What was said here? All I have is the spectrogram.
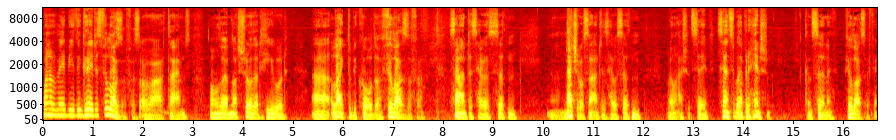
one of maybe the greatest philosophers of our times, although I'm not sure that he would uh, like to be called a philosopher. Scientists have a certain uh, natural scientists have a certain, well, I should say, sensible apprehension concerning philosophy.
